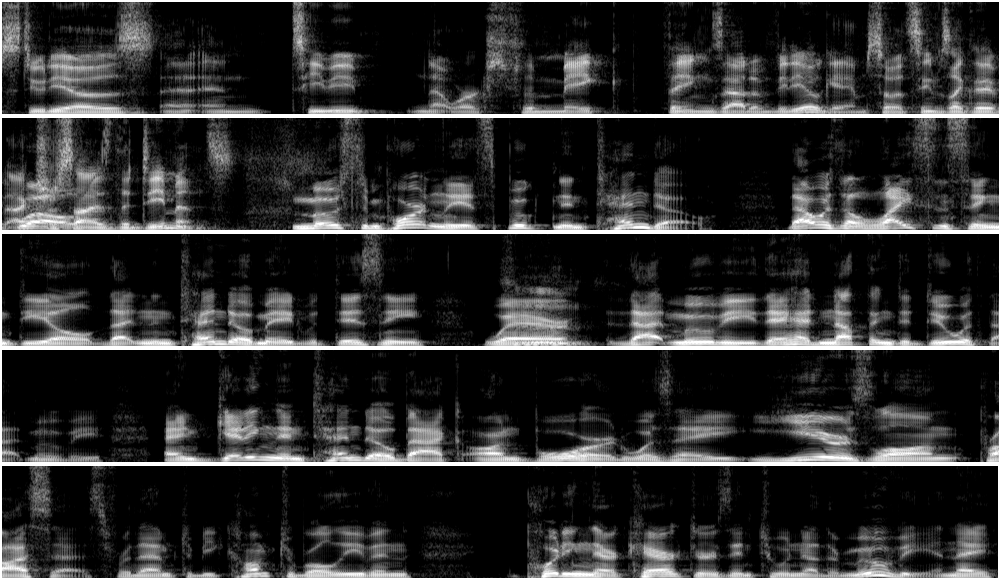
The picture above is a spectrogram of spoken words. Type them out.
studios and, and TV networks to make things out of video games. So it seems like they've exercised the demons. Most importantly, it spooked Nintendo. That was a licensing deal that Nintendo made with Disney, where hmm. that movie, they had nothing to do with that movie. And getting Nintendo back on board was a years long process for them to be comfortable even putting their characters into another movie. And they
